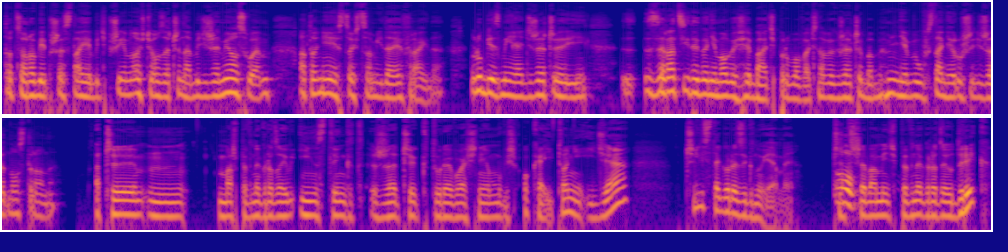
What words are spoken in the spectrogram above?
to, co robię, przestaje być przyjemnością, zaczyna być rzemiosłem, a to nie jest coś, co mi daje frajdę. Lubię zmieniać rzeczy i z racji tego nie mogę się bać próbować nowych rzeczy, bo bym nie był w stanie ruszyć w żadną stronę. A czy mm, masz pewnego rodzaju instynkt rzeczy, które właśnie mówisz, ok, to nie idzie, czyli z tego rezygnujemy? Czy o. trzeba mieć pewnego rodzaju dryk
